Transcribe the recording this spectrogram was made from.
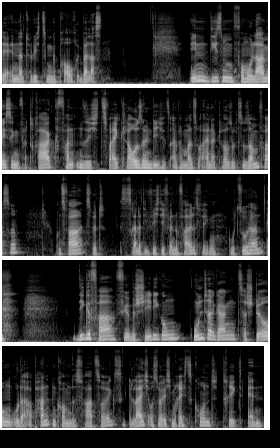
der N natürlich zum Gebrauch überlassen. In diesem formularmäßigen Vertrag fanden sich zwei Klauseln, die ich jetzt einfach mal zu einer Klausel zusammenfasse. Und zwar, es wird, es ist relativ wichtig für einen Fall, deswegen gut zuhören. Die Gefahr für Beschädigung, Untergang, Zerstörung oder Abhandenkommen des Fahrzeugs, gleich aus welchem Rechtsgrund, trägt N.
